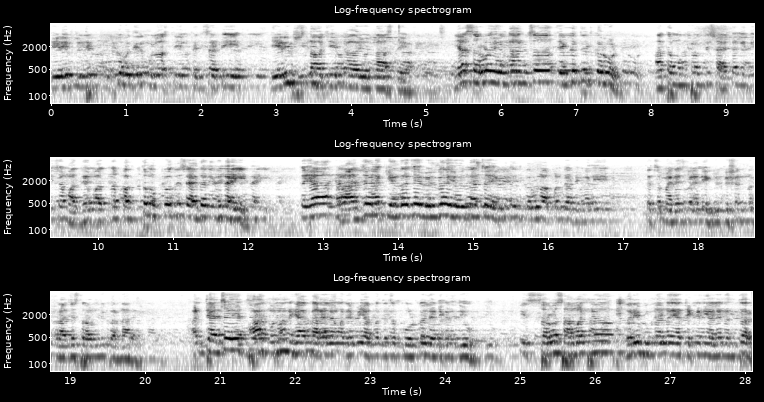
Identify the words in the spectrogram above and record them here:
एडिप्स म्हणजे मुकबधीर मुलं असतील त्यांच्यासाठी एडिप्स नावाची एक योजना असते. या सर्व योजनांचं एकत्रित करून आता मुख्यमंत्री सहायता निधीच्या माध्यमातून फक्त मुख्यमंत्री सहायता निधी नाही तर ह्या राज्य आणि केंद्राच्या वेगवेगळ्या योजनांचं एकत्रित करून आपण त्या ठिकाणी त्याचं मॅनेजमेंट आणि एक्झिक्युशन राज्यस्तरावर मी करणार आहे. आणि त्याचा एक भाग म्हणून ह्या कार्यालयामध्ये मी आपण त्याचं पोर्टल या ठिकाणी देऊ की सर्वसामान्य गरीब रुग्णांना या ठिकाणी आल्यानंतर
